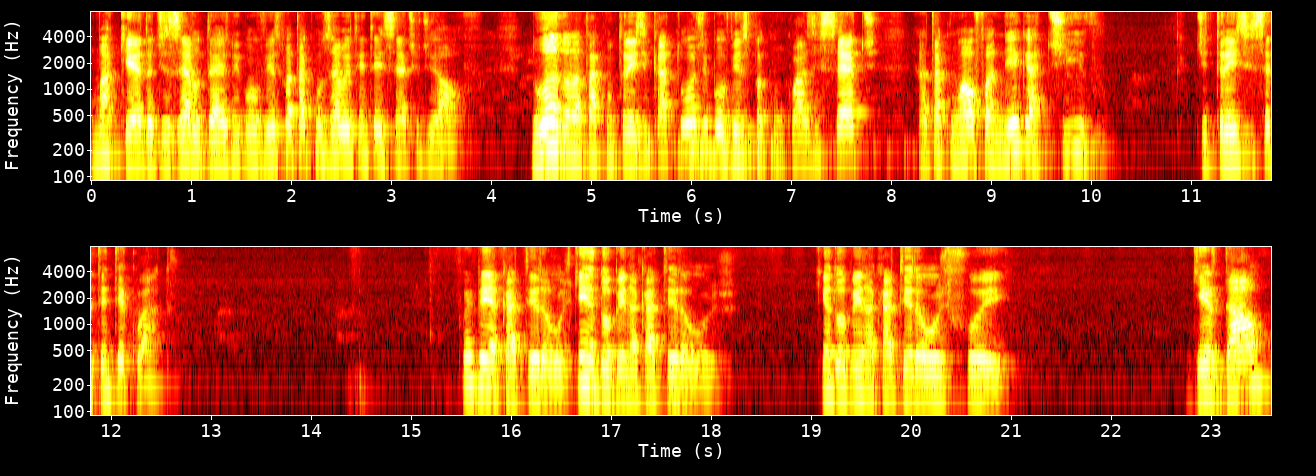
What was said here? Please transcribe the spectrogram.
uma queda de 0,10 no Ibovespa está com 0,87 de alfa. No ano ela está com 3,14, Ibovespa com quase 7, ela está com alfa negativo de 3,74. Foi bem a carteira hoje. Quem andou bem na carteira hoje? Quem andou bem na carteira hoje foi Gerdau,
